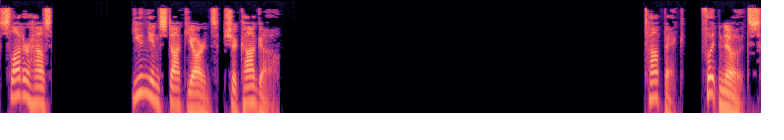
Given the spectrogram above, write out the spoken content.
Slaughterhouse Union Stock Yards, Chicago Footnotes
